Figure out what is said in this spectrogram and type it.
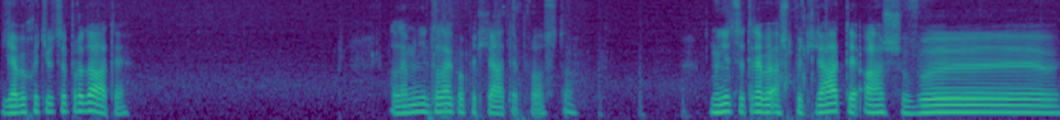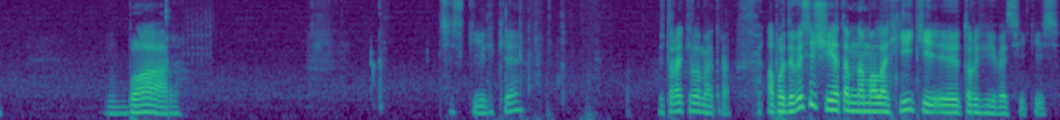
Я би хотів це продати. Але мені далеко петляти просто. Мені це треба аж петляти аж в. в бар. Це скільки? Півтора кілометра. А подивися, чи є там на Малахіті е, торгівець якийсь.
